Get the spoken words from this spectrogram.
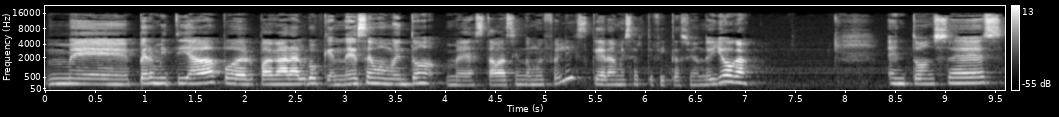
me permitía poder pagar algo que en ese momento me estaba haciendo muy feliz, que era mi certificación de yoga. Entonces,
